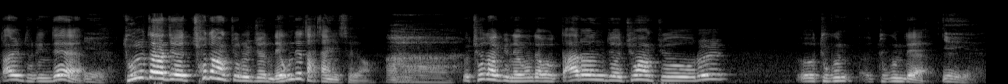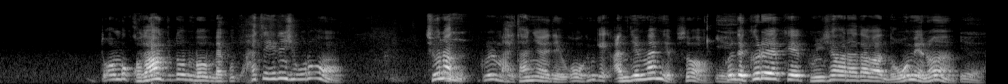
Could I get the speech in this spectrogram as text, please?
딸 둘인데 예. 둘다 저 초등학교를 저 네 군데 다 다녔어요. 아. 그 초등학교 네 군데하고 다른 저 중학교를 어, 두, 군, 두 군데 예, 예. 또 뭐 고등학교도 뭐 몇 군데 하여튼 이런 식으로 전학을 많이 다녀야 되고 그러니까 안정감이 없어. 예. 그런데 그렇게 군생활 하다가 놓으면은 예.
